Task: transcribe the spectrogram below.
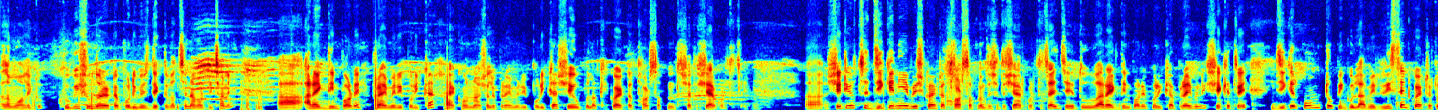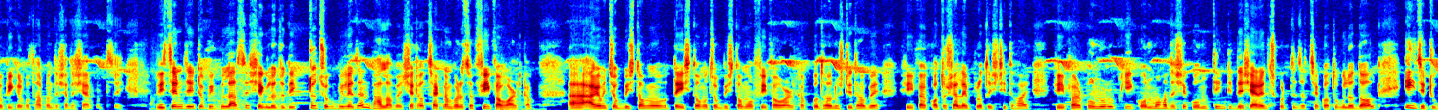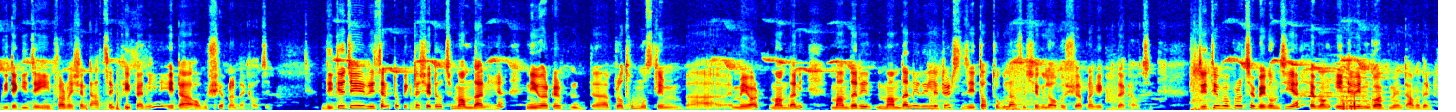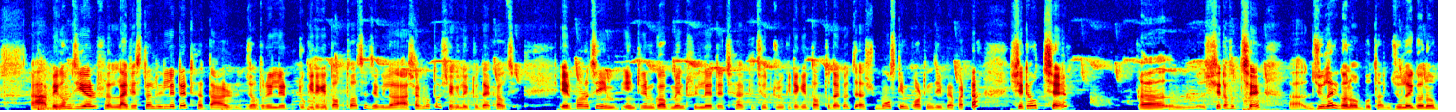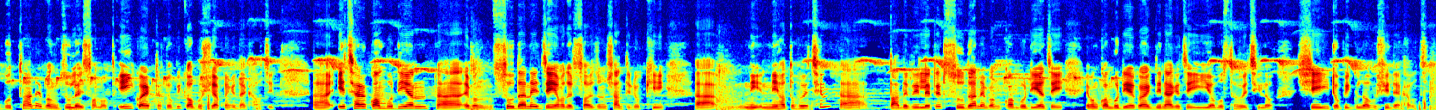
আসসালামু আলাইকুম। খুবই সুন্দর একটা পরিবেশ দেখতে পাচ্ছেন আমার পিছনে। আর একদিন পরে প্রাইমারি পরীক্ষা। এখন আসলে প্রাইমারি পরীক্ষা, সে উপলক্ষে কয়েকটা থটস আপনাদের সাথে শেয়ার করতে চাই। সেটি হচ্ছে জিকে নিয়ে বেশ কয়েকটা থটস আপনাদের সাথে শেয়ার করতে চাই। যেহেতু আর একদিন পরে পরীক্ষা প্রাইমারি সেক্ষেত্রে জিকের কোন টপিকগুলো আমি রিসেন্ট কয়েকটা টপিকের কথা আপনাদের সাথে শেয়ার করতে চাই। রিসেন্ট যেই টপিকগুলো আছে সেগুলো যদি একটু চোখ বুলে যান ভালো হবে। সেটা হচ্ছে ১ নম্বর হচ্ছে ফিফা ওয়ার্ল্ড কাপ। আগামী ২৪ তম, ২৩ তম, ২৪ তম ফিফা ওয়ার্ল্ড কাপ কোথায় অনুষ্ঠিত হবে? ফিফা কত সালে প্রতিষ্ঠিত হয়? ফিফার পূর্ণরূপ কি? কোন মহাদেশে কোন ৩ টি দেশ অ্যারেঞ্জ করতে যাচ্ছে? কতগুলো দল? এই যে টুকিটাকি যে ইনফরমেশনটা আছে ফিফা নিয়ে এটা অবশ্যই আপনার দেখা উচিত। দ্বিতীয় যে রিসেন্ট টপিকটা সেটা হচ্ছে মামদানি, হ্যাঁ? নিউ ইয়র্কের ১ম Muslim mayor Mamdani. Mamdani Mamdani related যে তথ্যগুলো আছে সেগুলো অবশ্যই আপনাকে একটু দেখা উচিত। তৃতীয় ব্যাপার হচ্ছে বেগম জিয়া এবং ইন্টারিম গভর্নমেন্ট আমাদের। বেগম জিয়ার লাইফস্টাইল রিলেটেড তার যত রিলেট টুকিটাকি তথ্য আছে যেগুলো আসার মতো সেগুলো একটু দেখা উচিত। এরপর হচ্ছে ইন ইন্টারিম গভর্নমেন্ট রিলেটেড কিছু টুকিটাকি তথ্য দেখা হচ্ছে। মোস্ট ইম্পোর্টেন্ট যে ব্যাপারটা সেটা হচ্ছে সেটা হচ্ছে জুলাই গণঅভ্যুত্থান। জুলাই গণঅভ্যুত্থান এবং জুলাই সনদ। এই কয়েকটা টপিক অবশ্যই আপনাকে দেখা উচিত। এছাড়া কম্বোডিয়ান এবং সুদানে যেই আমাদের ছয়জন শান্তিরক্ষী নিহত হয়েছেন তাদের রিলেটেড সুদান এবং কম্বোডিয়া যেই, এবং কম্বোডিয়ার কয়েকদিন আগে যেই ই অবস্থা হয়েছিল, সেই টপিকগুলো অবশ্যই দেখা উচিত।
